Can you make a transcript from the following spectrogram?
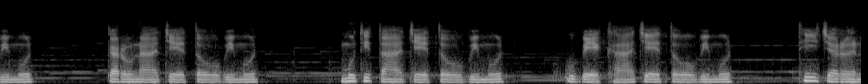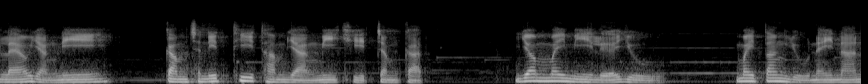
วิมุตติ กรุณาเจโตวิมุตติ มุทิตาเจโตวิมุตติ อุเบกขาเจโตวิมุตติ ที่เจริญแล้วอย่างนี้ กรรมชนิดที่ทำอย่างมีขีดจำกัด ย่อมไม่มีเหลืออยู่ ไม่ตั้งอยู่ในนั้น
